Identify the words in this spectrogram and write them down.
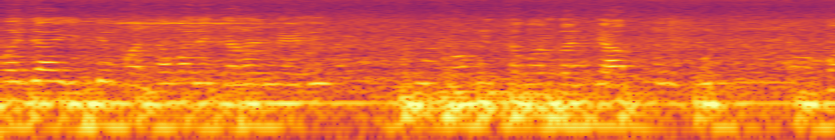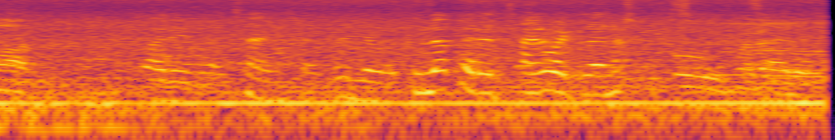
मजा इथे मठामध्ये करायला मिळाली. स्वामी समर्थांचे आपण खूप आभार. अरे वा छान छान. धन्यवाद. तुला खरंच छान वाटलं ना? हो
